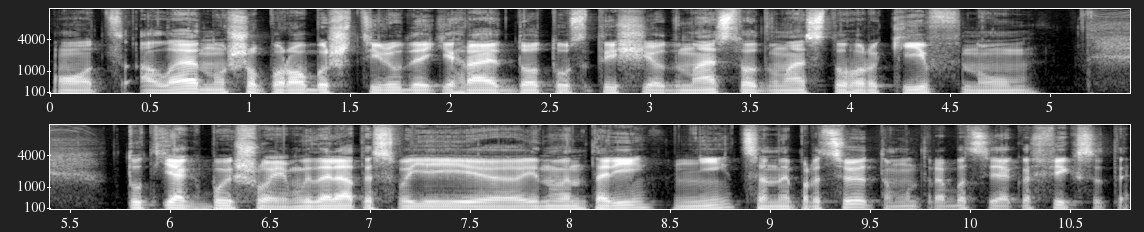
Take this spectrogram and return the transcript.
От, але ну що поробиш, ті люди, які грають доту з 2011-2012 років, ну. Тут якби що їм видаляти свої е, інвентарі? Ні, це не працює, тому треба це якось фіксити.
